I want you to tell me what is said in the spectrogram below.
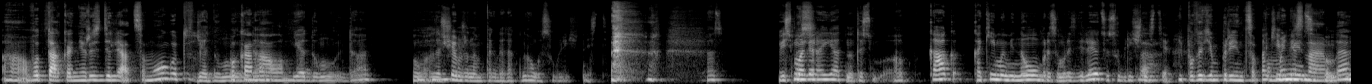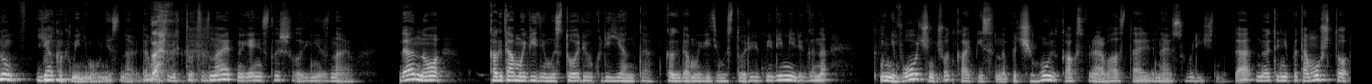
А, вот так они разделяться могут Я думаю, по каналам? Да. Я думаю, да. Ну, а зачем же нам тогда так много субличностей? Весьма То есть- вероятно. То есть а, как, каким именно образом разделяются Да. субличности? И по каким принципам? Каким Мы не принципам? знаем, да? Ну, я как минимум не знаю. Да? Да. Может быть, кто-то знает, но я не слышала и не знаю. Да, но когда мы видим историю клиента, когда мы видим историю Билли Миллигана, у него очень четко описано, почему и как сформировалась та или иная субличность. Да? Но это не потому, что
